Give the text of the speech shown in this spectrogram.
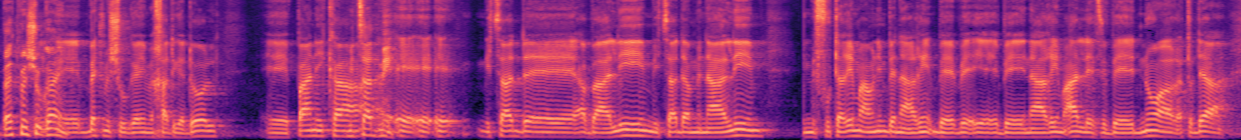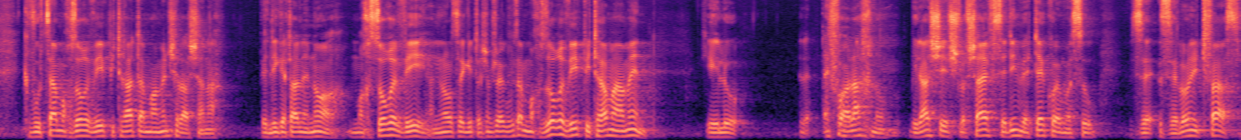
בית משוגעים. אה, בית משוגעים אחד אה, פאניקה. מצד מי? אה, אה, אה, מצד אה, הבעלים, מצד המנהלים, מפוטרים מאמנים בנערים, בנערים א' ובנוער, אתה יודע, קבוצה מחזור רביעי פיטרה את המאמן שלה השנה, בליגת העל לנוער, מחזור רביעי, אני לא רוצה להגיד את השם של הקבוצה, מחזור רביעי פיטרה מאמן, כאילו, איפה הלכנו? בגלל ששלושה הפסדים ותיקו הם עשו, זה, זה לא נתפס.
